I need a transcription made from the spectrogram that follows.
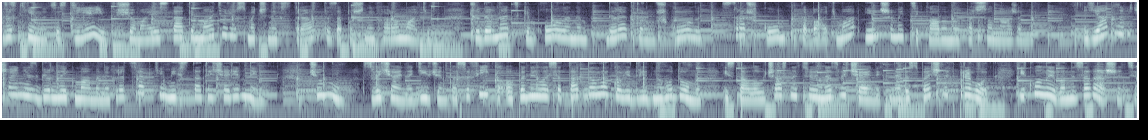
зустрінуться з тією, що має стати матір'ю смачних страв та запашних ароматів, чудернацьким оленем, директором школи, страшком та багатьма іншими цікавими персонажами. Як звичайний збірник маминих рецептів міг стати чарівним? Чому звичайна дівчинка Софійка опинилася так далеко від рідного дому і стала учасницею незвичайних небезпечних пригод, і коли вони завершаться?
